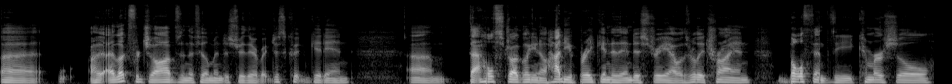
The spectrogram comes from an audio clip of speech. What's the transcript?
Uh, I, I, looked for jobs in the film industry there, but just couldn't get in. Um, that whole struggle, you know, how do you break into the industry? I was really trying, both in the commercial,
